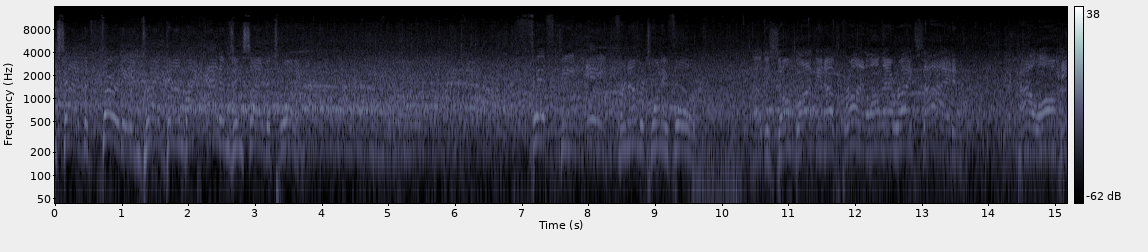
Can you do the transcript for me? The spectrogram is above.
inside the 30 and dragged down by Adams inside the 20. 58 for number 24. Now just zone blocking up front along that right side. And Kyle Long, he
